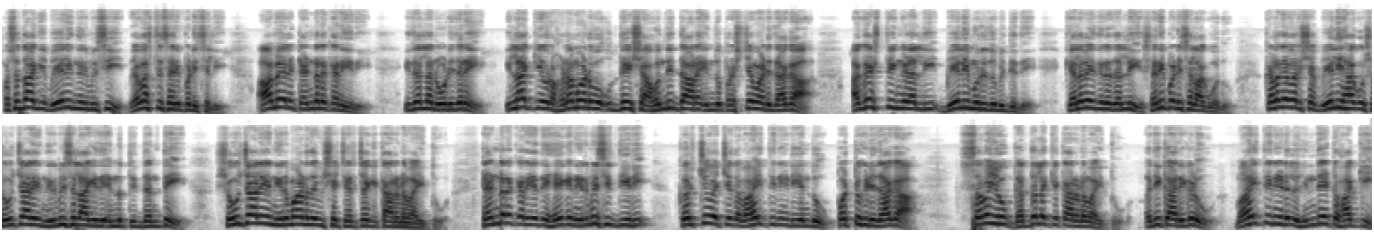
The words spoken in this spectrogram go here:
ಹೊಸದಾಗಿ ಬೇಲಿ ನಿರ್ಮಿಸಿ ವ್ಯವಸ್ಥೆ ಸರಿಪಡಿಸಲಿ. ಆಮೇಲೆ ಟೆಂಡರ್ ಕರೆಯಿರಿ. ಇದೆಲ್ಲ ನೋಡಿದರೆ ಇಲಾಖೆಯವರು ಹಣ ಮಾಡುವ ಉದ್ದೇಶ ಹೊಂದಿದ್ದಾರೆ ಎಂದು ಪ್ರಶ್ನೆ ಮಾಡಿದಾಗ ಆಗಸ್ಟ್ ತಿಂಗಳಲ್ಲಿ ಬೇಲಿ ಮುರಿದು ಬಿದ್ದಿದೆ. ಕೆಲವೇ ದಿನದಲ್ಲಿ ಸರಿಪಡಿಸಲಾಗುವುದು. ಕಳೆದ ವರ್ಷ ಬೇಲಿ ಹಾಗೂ ಶೌಚಾಲಯ ನಿರ್ಮಿಸಲಾಗಿದೆ ಎನ್ನುತ್ತಿದ್ದಂತೆ ಶೌಚಾಲಯ ನಿರ್ಮಾಣದ ವಿಷಯ ಚರ್ಚೆಗೆ ಕಾರಣವಾಯಿತು. ಟೆಂಡರ್ ಕರೆಯದೆ ಹೇಗೆ ನಿರ್ಮಿಸಿದ್ದೀರಿ? ಖರ್ಚು ವೆಚ್ಚದ ಮಾಹಿತಿ ನೀಡಿ ಎಂದು ಪಟ್ಟು ಹಿಡಿದಾಗ ಸಭೆಯು ಗದ್ದಲಕ್ಕೆ ಕಾರಣವಾಯಿತು. ಅಧಿಕಾರಿಗಳು ಮಾಹಿತಿ ನೀಡಲು ಹಿಂದೇಟು ಹಾಕಿ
